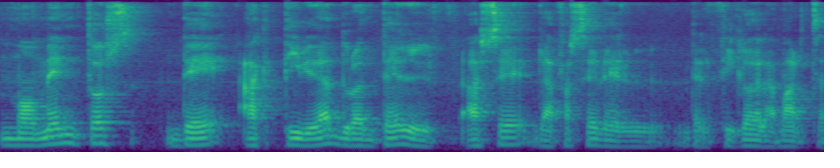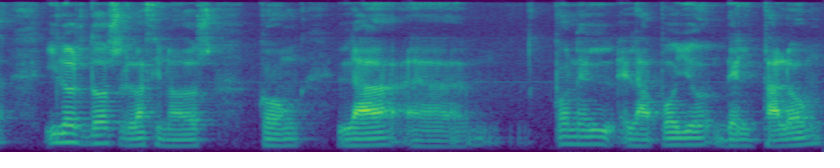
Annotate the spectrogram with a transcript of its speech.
momentos de actividad durante la fase del, ciclo de la marcha y los dos relacionados con, eh, con el, apoyo del talón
